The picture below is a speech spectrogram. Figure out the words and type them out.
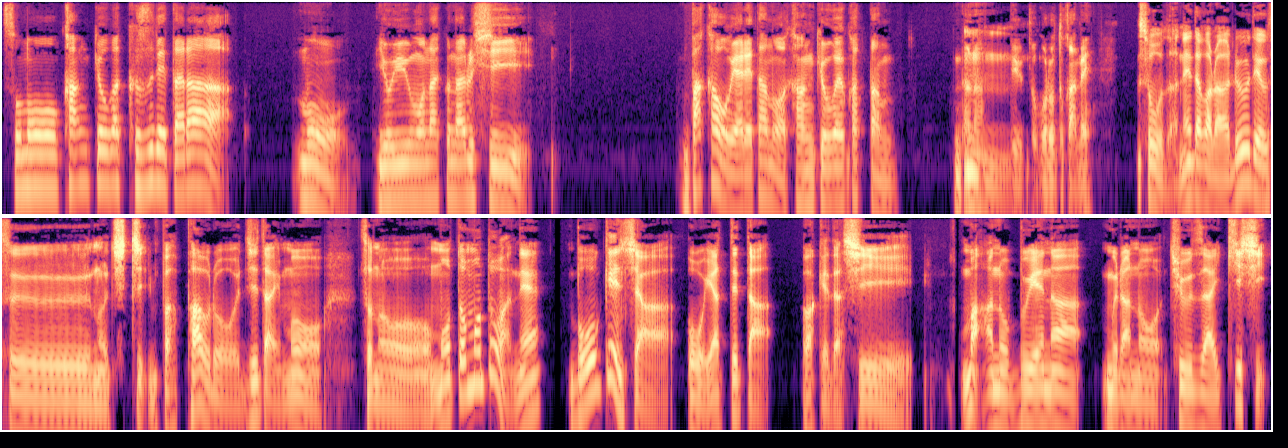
その環境が崩れたら、もう余裕もなくなるし、バカをやれたのは環境が良かったんだなっていうところとかね。そうだね。だから、ルーデウスの父、パパウロ自体も、その、もともとはね、冒険者をやってたわけだし、まあ、あの、ブエナ村の駐在騎士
